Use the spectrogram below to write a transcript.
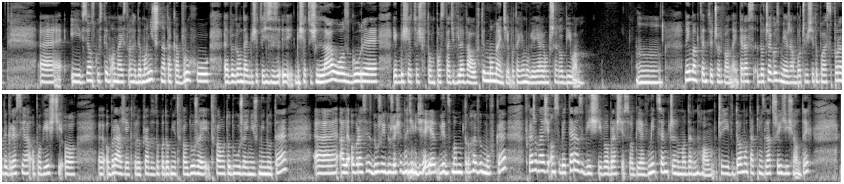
E, I w związku z tym ona jest trochę demoniczna, taka w ruchu, e, wygląda jakby się coś, jakby się coś lało z góry, jakby się coś w tą postać wlewało w tym momencie, bo tak jak mówię, ja ją przerobiłam. No i akcenty czerwone. I teraz do czego zmierzam? Bo oczywiście to była spora dygresja opowieści o e, obrazie, który prawdopodobnie trwał dłużej, trwało to dłużej niż minutę, e, ale obraz jest duży i dużo się na nim dzieje, więc mam trochę wymówkę. W każdym razie on sobie teraz wisi, wyobraźcie sobie, w Mid-Century Modern Home, czyli w domu takim z lat 60.,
